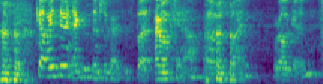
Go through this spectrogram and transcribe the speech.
got me through an existential crisis but i'm okay now. I'm fine we're all good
